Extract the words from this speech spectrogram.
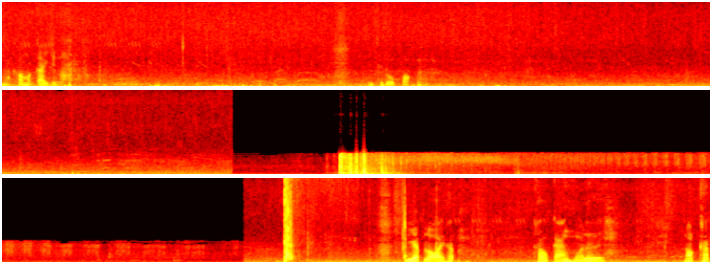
มันเข้ามาใกล้จังเป็นชะ โดปอกนะเรียบร้อยครับ เข้ากลางหัวเลย น็อกครับ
